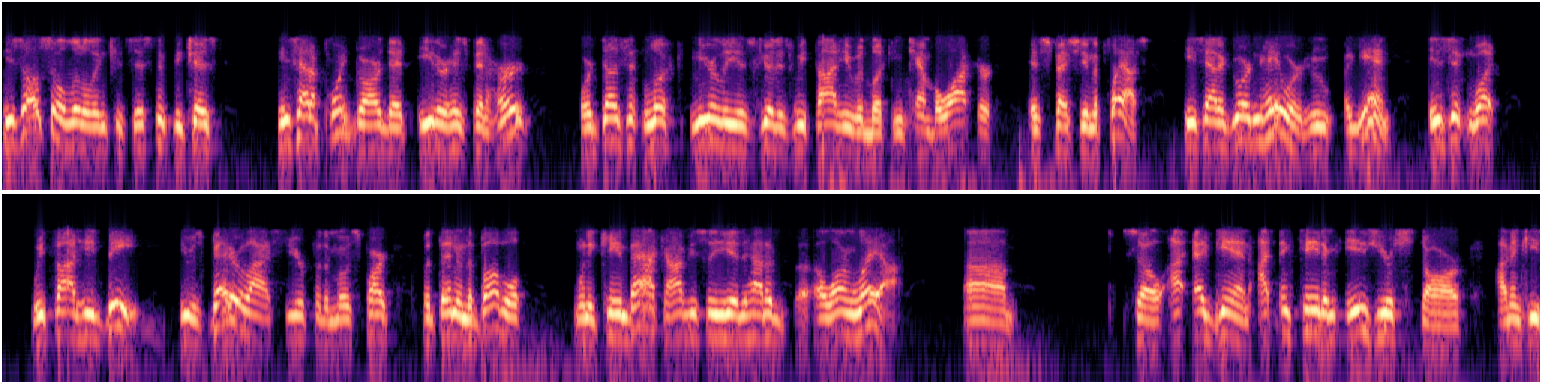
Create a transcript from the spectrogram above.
He's also a little inconsistent because he's had a point guard that either has been hurt or doesn't look nearly as good as we thought he would look in Kemba Walker, especially in the playoffs. He's had a Gordon Hayward who, again, isn't what we thought he'd be. He was better last year for the most part, but then in the bubble, when he came back, obviously he had had a, a long layoff. Um, so I, again, I think Tatum is your star. I think he's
